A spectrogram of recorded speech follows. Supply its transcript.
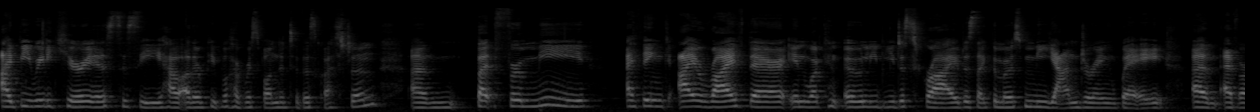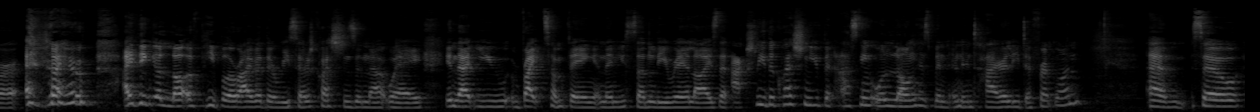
I'd be really curious to see how other people have responded to this question. Um, but for me, I think I arrived there in what can only be described as like the most meandering way um, ever. And I hope, I think a lot of people arrive at their research questions in that way, in that you write something and then you suddenly realize that actually the question you've been asking all along has been an entirely different one. Um, so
